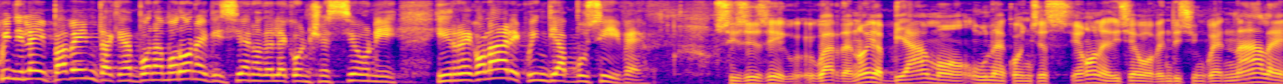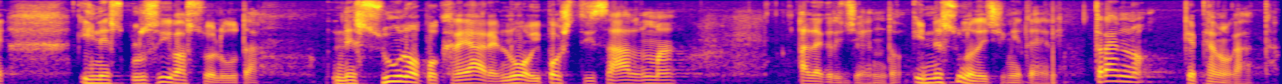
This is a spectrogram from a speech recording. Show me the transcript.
Quindi lei paventa che a Bonamorone vi siano delle concessioni irregolari, quindi abusive? Sì, sì, sì, guarda, noi abbiamo una concessione, dicevo, 25ennale in esclusiva assoluta. Nessuno può creare nuovi posti salma ad Agrigento, in nessuno dei cimiteri, tranne che Piano Gatta.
